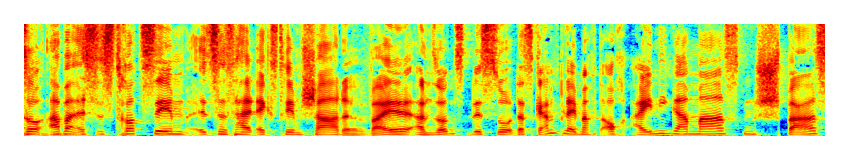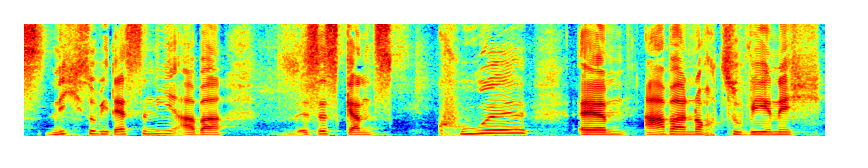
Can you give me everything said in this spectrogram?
So, aber es ist trotzdem, es ist halt extrem schade, weil ansonsten ist so, das Gunplay macht auch einigermaßen Spaß, nicht so wie Destiny, aber es ist ganz cool, ähm, aber noch zu wenig.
